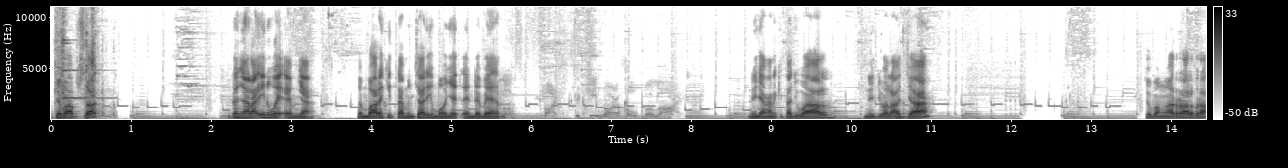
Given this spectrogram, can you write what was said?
Coba upslot. Kita nyalain WM-nya. Sembari kita mencari monyet and bear. Ini jangan kita jual. Ini jual aja. Coba ngeral, bro.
